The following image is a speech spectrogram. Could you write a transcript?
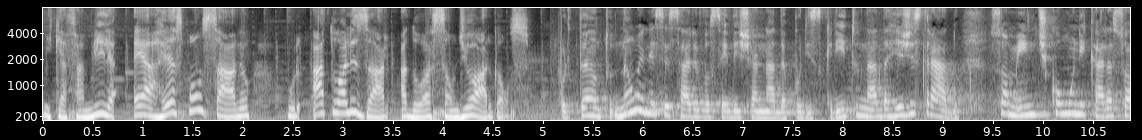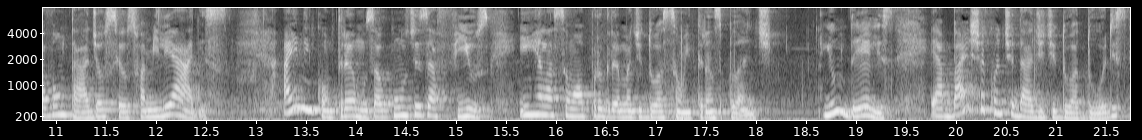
e que a família é a responsável por atualizar a doação de órgãos. Portanto, não é necessário você deixar nada por escrito, nada registrado, somente comunicar a sua vontade aos seus familiares. Ainda encontramos alguns desafios em relação ao programa de doação e transplante. E um deles é a baixa quantidade de doadores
